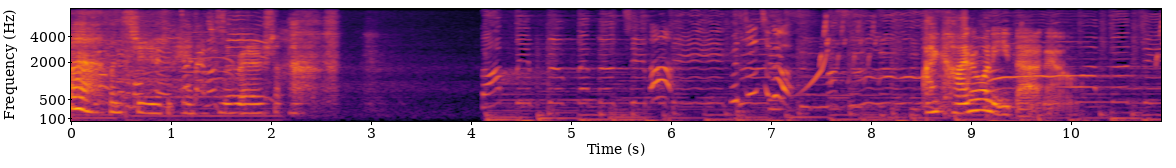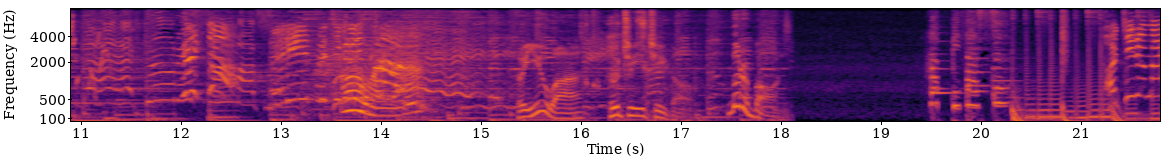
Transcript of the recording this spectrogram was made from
Ah, when Studio Japan is the rare style. I kind of want to eat that now. できたメリープチ Oh, like that. 冬はプチイチゴブルボンハッピタス落ちる前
